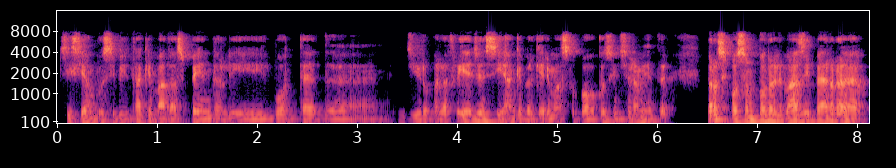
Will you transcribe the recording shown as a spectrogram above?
ci sia possibilità che vada a spenderli il buon Ted eh, in giro per la free agency, anche perché è rimasto poco, sinceramente, però si possono porre le basi per eh,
